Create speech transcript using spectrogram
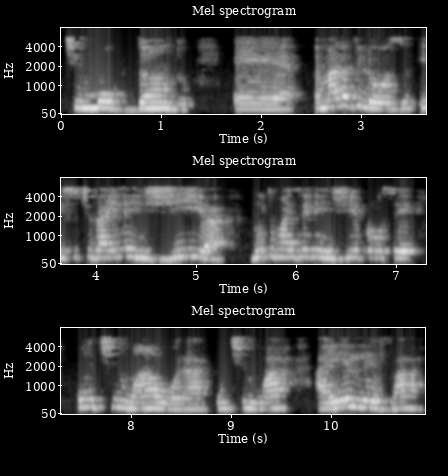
te moldando. É, é maravilhoso. Isso te dá energia, muito mais energia para você continuar a orar, continuar a elevar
